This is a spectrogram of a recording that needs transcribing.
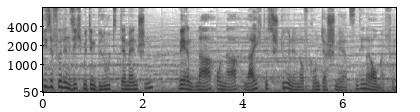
Diese füllen sich mit dem Blut der Menschen, während nach und nach leichtes Stöhnen aufgrund der Schmerzen den Raum erfüllen.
